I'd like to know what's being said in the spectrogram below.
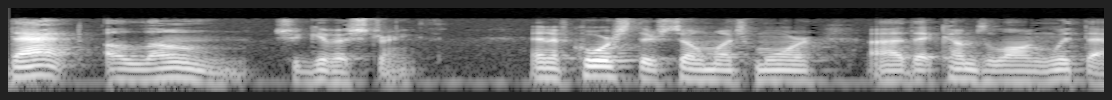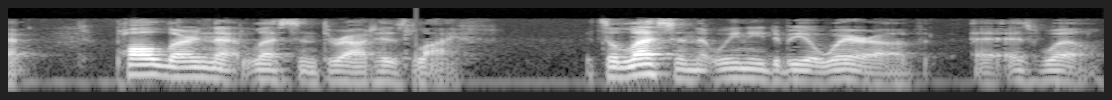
That alone should give us strength. And of course, there's so much more uh, that comes along with that. Paul learned that lesson throughout his life. It's a lesson that we need to be aware of uh, as well,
